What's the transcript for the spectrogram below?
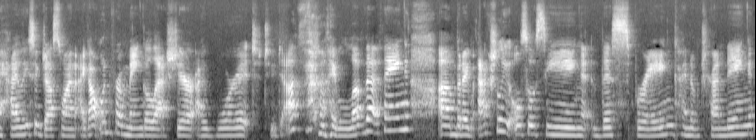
I highly suggest one. I got one from Mango last year. I wore it to death. I love that thing. Um, but I'm actually also seeing this spring kind of trending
